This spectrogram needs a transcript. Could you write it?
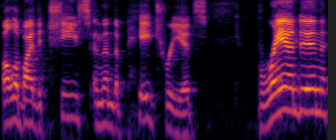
followed by the Chiefs and then the Patriots. Brandon,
